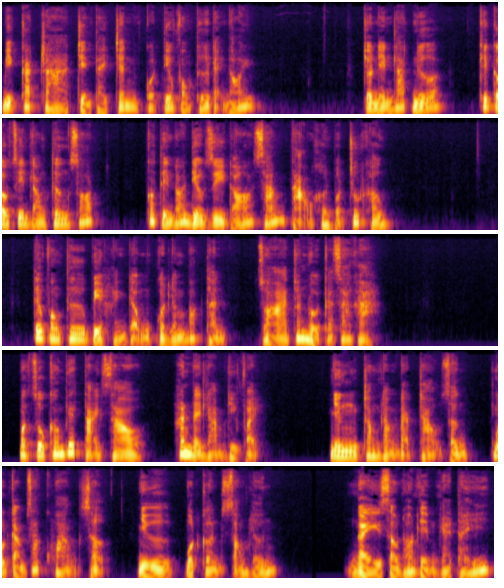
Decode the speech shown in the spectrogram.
bị cắt ra trên tay chân của Tiêu Phong Thư lại nói. Cho nên lát nữa, khi cầu xin lòng thương xót, có thể nói điều gì đó sáng tạo hơn một chút không? Tiêu Phong Thư bị hành động của Lâm Bắc Thần dọa cho nổi cả da gà. Mặc dù không biết tại sao hắn lại làm như vậy, nhưng trong lòng đã trào dâng một cảm giác hoảng sợ như một cơn sóng lớn. Ngay sau đó liền nghe thấy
